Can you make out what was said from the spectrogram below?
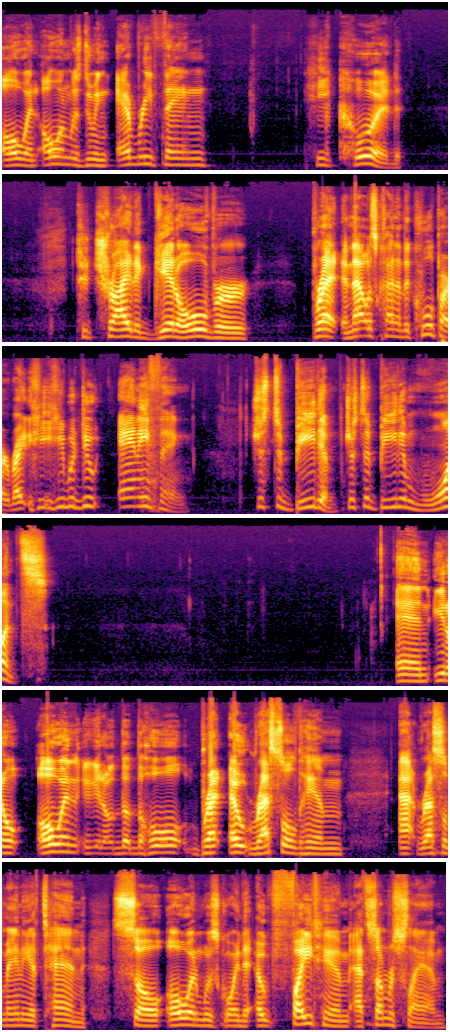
Owen Owen was doing everything he could to try to get over Bret, and that was kind of the cool part, right? He he would do anything just to beat him, just to beat him once. And you know, Owen, you know, the the whole Bret out wrestled him at WrestleMania 10, so Owen was going to outfight him at SummerSlam.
